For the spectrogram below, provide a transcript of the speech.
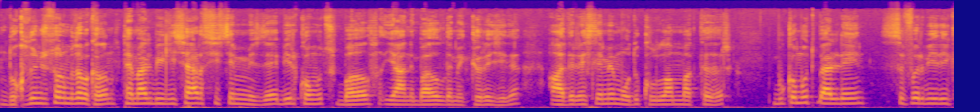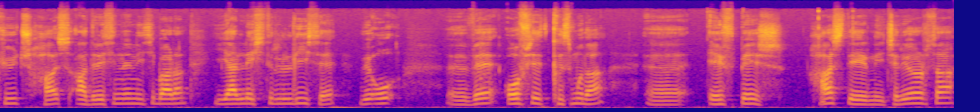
9. sorumuza bakalım. Temel bilgisayar sistemimizde bir komut bağıl yani bağıl demek göreceli adresleme modu kullanmaktadır. Bu komut belleğin 0123h adresinden itibaren yerleştirildiyse ve o e, ve offset kısmı da e, f5 hash değerini içeriyorsa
